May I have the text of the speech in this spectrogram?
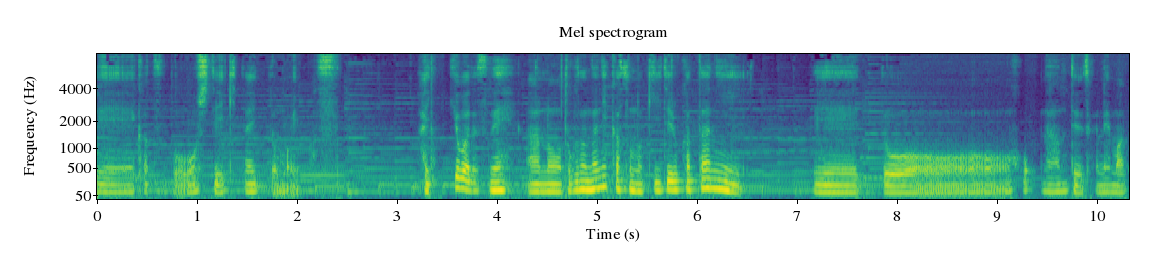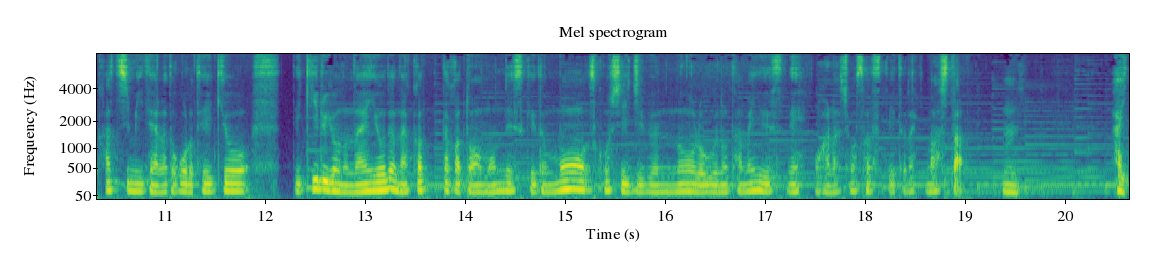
えー、活動をしていきたいと思います。はい。今日はですね、あの、特段何かその聞いてる方に、えー、っと、なんていうんですかね、まあ価値みたいなところを提供できるような内容ではなかったかとは思うんですけども、少し自分のログのためにですね、お話をさせていただきました。うん。はい。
